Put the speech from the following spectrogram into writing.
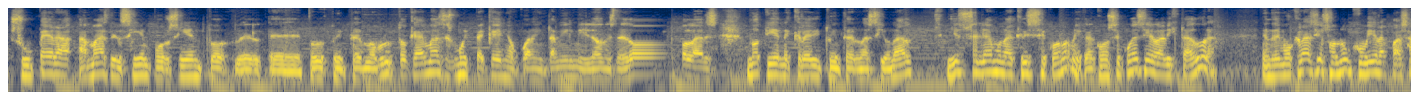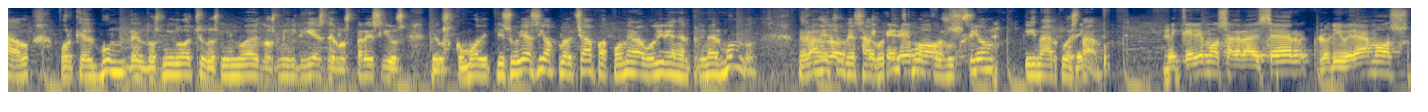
supera a más del 100% del eh, Producto Interno Bruto, que además es muy pequeño, 40 mil millones de dólares, no tiene crédito internacional y eso se llama una crisis económica, consecuencia de la dictadura. En democracia eso nunca hubiera pasado porque el boom del 2008, 2009, 2010 de los precios de los commodities hubiera sido aprovechado para poner a Bolivia en el primer mundo. Pero han hecho desarrollismo, corrupción y narcoestado. Le, queremos agradecer, lo liberamos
